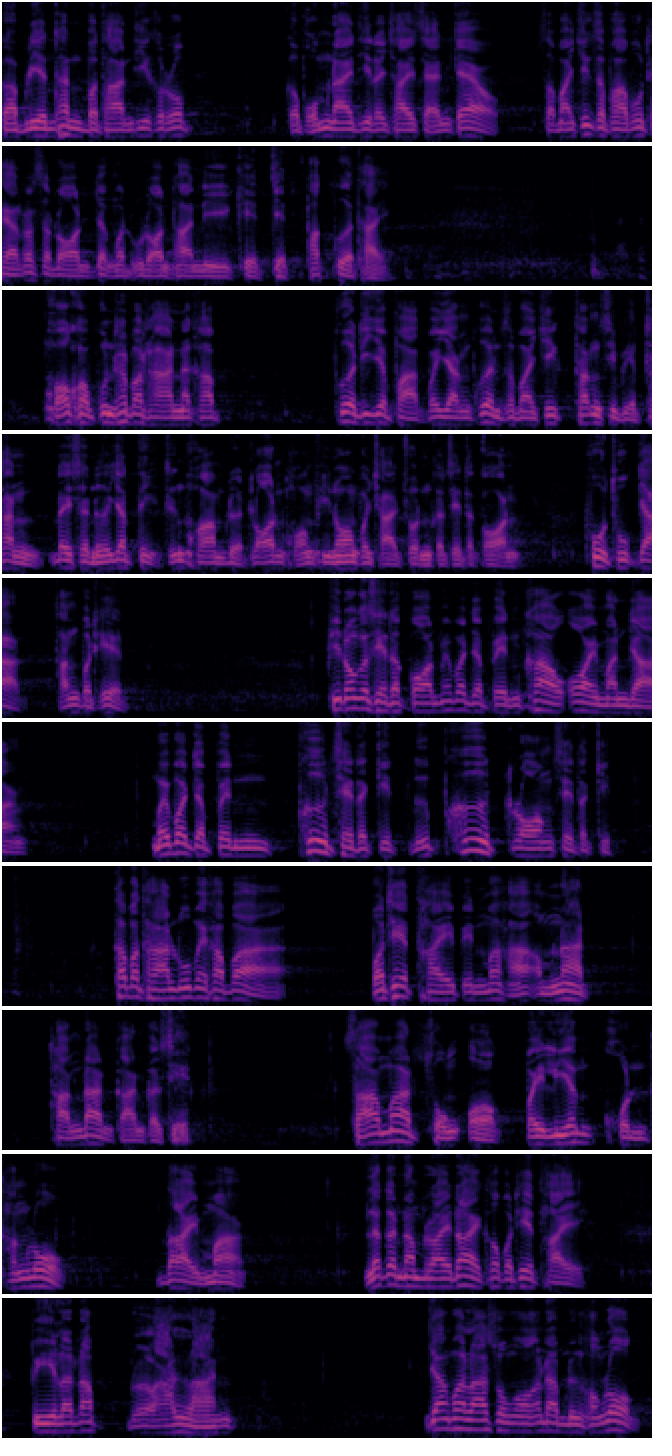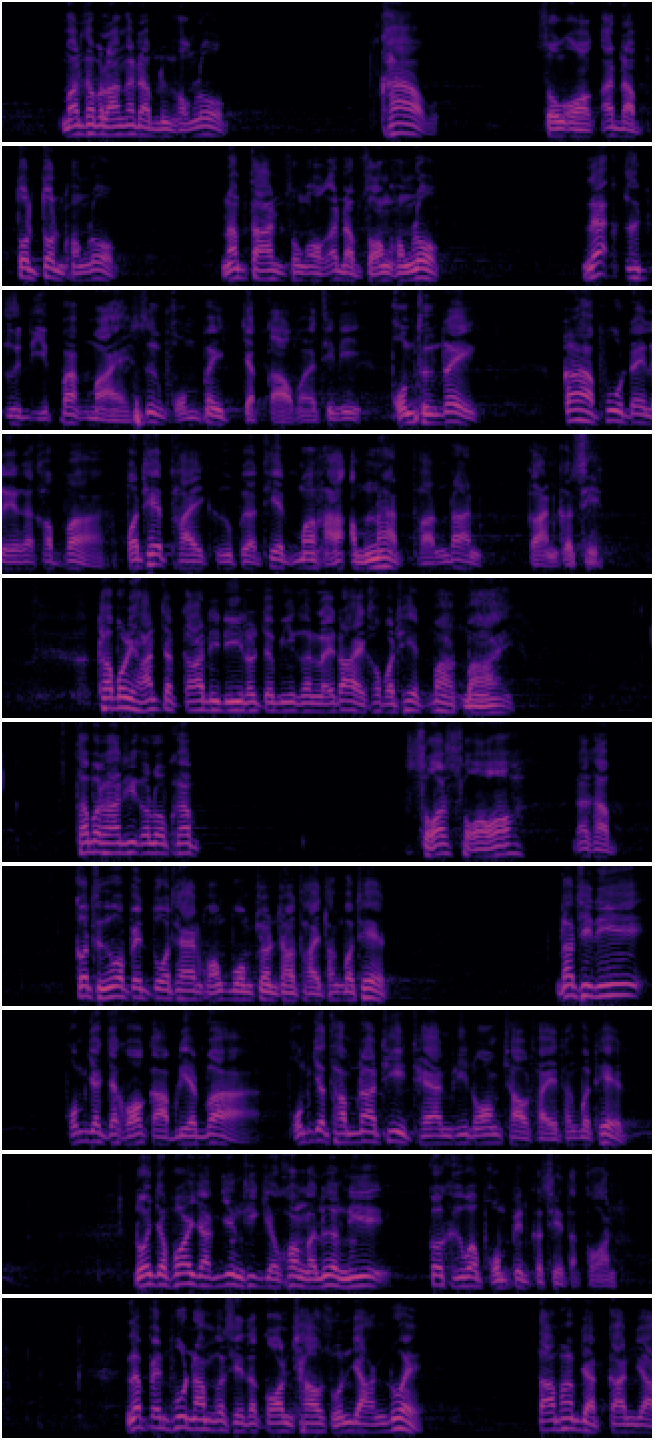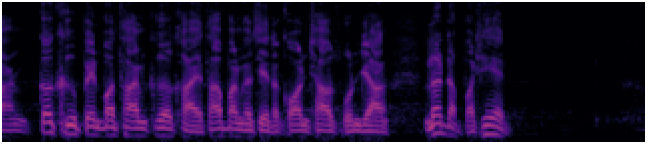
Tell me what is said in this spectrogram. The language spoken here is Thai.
กับเรียนท่านประธานที่เคารพกับผมนายธีรชัยแสนแก้ว สมาชิกสภาผู้แทนราษฎร จังหวัดอุดรธานีเขตเจ็ดพักเพื่อไทย ขอขอบคุณท่านประธานนะครับ เพื่อที่จะฝากไปยังเพื่อนสมาชิกทั้ง 11 ท่าน ได้เสนอยติถึงความเดือดร้อนของพี่น้องประชาชนเกษตรกร ผู้ทุกข์ยากทั้งประเทศ พี่น้องเกษตรกรไม่ว่าจะเป็นข้าวอ้อยมันยาง ไม่ว่าจะเป็นพืชเศรษฐกิจหรือพืชรองเศรษฐกิจ ท่านประธานรู้ไหมครับว่าประเทศไทยเป็นมหาอำนาจทางด้านการเกษตร สามารถส่งออกไปเลี้ยงคนทั้งโลกได้มาก แล้วก็นำรายได้เข้าประเทศไทย ปีละนับล้านล้านยางพาราส่งออกอันดับหนึ่งของโลก มันสำปะหลังอันดับหนึ่งของโลก ข้าวส่งออกอันดับต้นๆของโลก น้ำตาลส่งออกอันดับสองของโลก และอื่นๆอีกมากมาย ซึ่งผมไม่จะกล่าวมาที่นี้ ผมถึงได้กล้าพูดได้เลยนะครับว่า ประเทศไทยคือประเทศมหาอำนาจทางด้านการเกษตร ถ้าบริหารจัดการดีๆ เราจะมีเงินรายได้เข้าประเทศมากมายท่านประธานที่เคารพครับสสนะครับ ก็ถือว่าเป็นตัวแทนของปวงชนชาวไทยทั้งประเทศหน้าที่นี้ผมอยากจะขอกราบเรียนว่า ผมจะทำหน้าที่แทนพี่น้องชาวไทยทั้งประเทศ ดยเฉพาะอย่างยิ่งที่เกี่ยวข้องกับเรื่องนี้ก็คือว่าผมเป็นเกษตรกร และเป็นผู้นำเกษตรกรชาวสวนยางด้วย ตามพระราชบัญญัติการยาง ก็คือเป็นประธานเครือข่ายสถาบันเกษตรกรชาวสวนยางระดับประเทศ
